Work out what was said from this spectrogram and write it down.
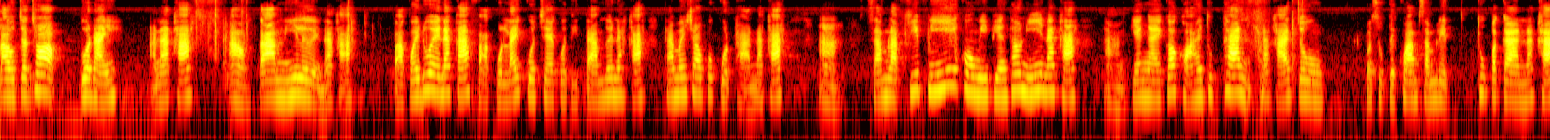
เราจะชอบตัวไหนอะนะคะ อ้าว ตามนี้เลยนะคะ ฝากไว้ด้วยนะคะ ฝากกดไลค์ กดแชร์ กดติดตามด้วยนะคะ ถ้าไม่ชอบก็กดผ่านนะคะ อ่าสำหรับคลิปนี้คงมีเพียงเท่านี้นะคะ อ่ายังไงก็ขอให้ทุกท่านนะคะ จงประสบแต่ความสำเร็จ ทุกประการนะคะ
